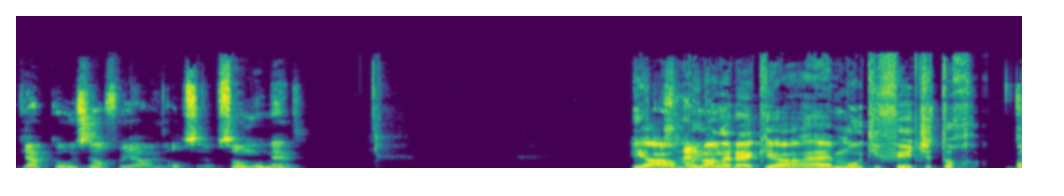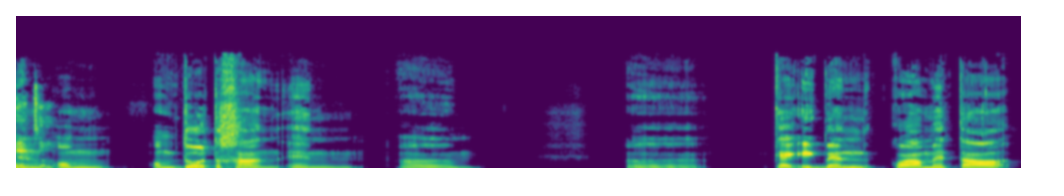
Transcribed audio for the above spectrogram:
jouw coach dan voor jou op, op zo'n moment? Ja, Is belangrijk, ja. Hij motiveert je toch om, toch? Om, om door te gaan. En ehm, eh, kijk, ik ben qua mentaal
